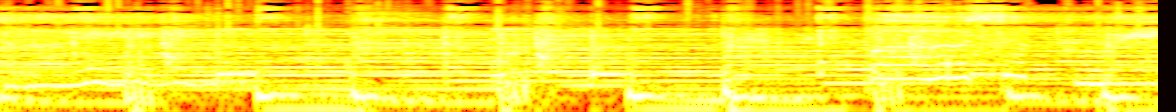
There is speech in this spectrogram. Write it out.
time was a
